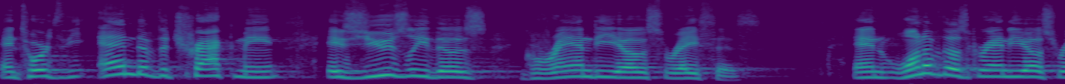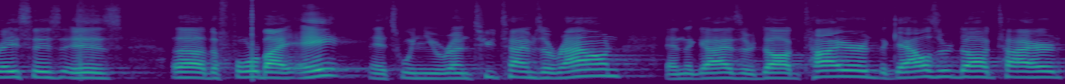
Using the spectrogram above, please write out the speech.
and towards the end of the track meet is usually those grandiose races. And one of those grandiose races is uh, the 4x8. It's when you run two times around, and the guys are dog tired, the gals are dog tired,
